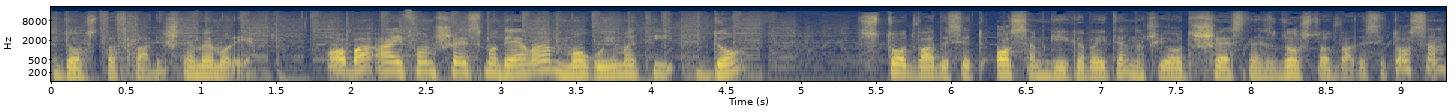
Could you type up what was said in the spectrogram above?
Dosta skladišne memorije. Oba iPhone 6 modela mogu imati do 128 GB, znači od 16 do 128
